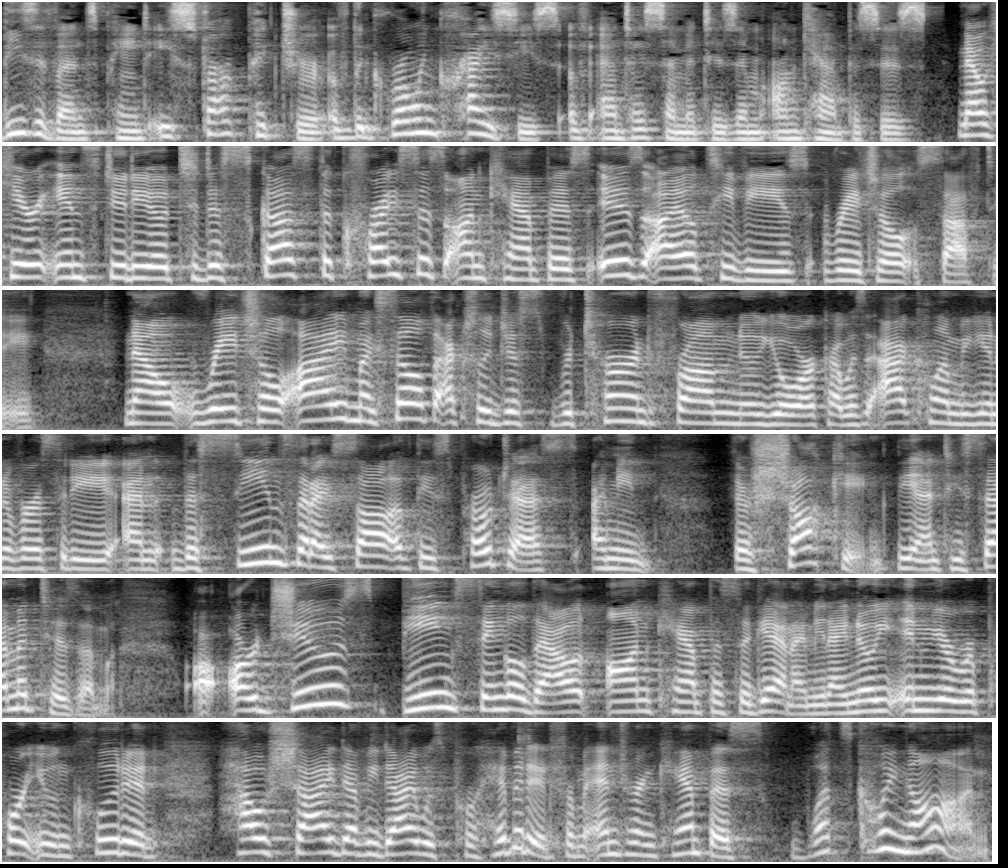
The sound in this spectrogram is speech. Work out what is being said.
These events paint a stark picture of the growing crisis of anti Semitism on campuses. Now, here in studio to discuss the crisis on campus is ILTV's Rachel Safdie. Now, Rachel, I myself actually just returned from New York. I was at Columbia University, and the scenes that I saw of these protests, I mean, they're shocking, the anti Semitism. Are Jews being singled out on campus again? I mean, I know in your report you included how Shai Davidai was prohibited from entering campus. What's going on?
